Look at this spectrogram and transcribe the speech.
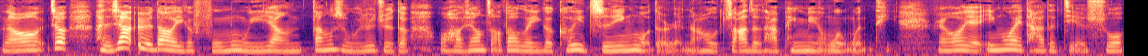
然后就很像遇到一个浮木一样。当时我就觉得，我好像找到了一个可以指引我的人，然后抓着他拼命问问题。然后也因为他的解说，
